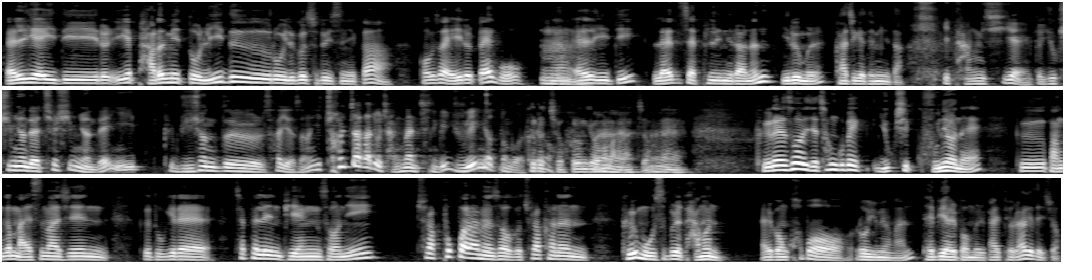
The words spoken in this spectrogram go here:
LEAD를 이게 발음이 또 리드로 읽을 수도 있으니까 거기서 A를 빼고 그냥 음. LED 레드 제플린이라는 이름을 가지게 됩니다. 이 당시에 그러니까 60년대, 70년대 이 그 뮤지션들 사이에서는 이 철자 가지고 장난치는 게 유행이었던 것 같아요. 그렇죠. 그런 경우가 네, 많았죠. 네. 네. 그래서 이제 1969년에 그 방금 말씀하신 그 독일의 채펠린 비행선이 추락 폭발하면서 그 추락하는 그 모습을 담은 앨범 커버로 유명한 데뷔 앨범을 발표를 하게 되죠.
